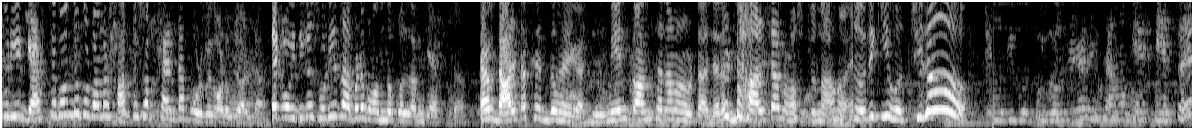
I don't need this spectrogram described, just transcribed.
করিয়ে গ্যাসটা বন্ধ করব আমার হাতে সব ফ্যানটা পড়বে গরম জলটা। তাকে ওইদিকে সরিয়ে তারপরে বন্ধ করলাম গ্যাসটা। ডালটা সেদ্ধ হয়ে গেছে। মেন কনসার্ন আমার ওটা যাতে ডালটা নষ্ট না হয়। যদি কি হচ্ছিল? বৌদি বল- কি বলতে জানিস? আমাকে এসে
